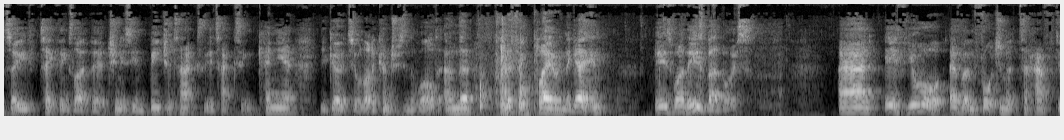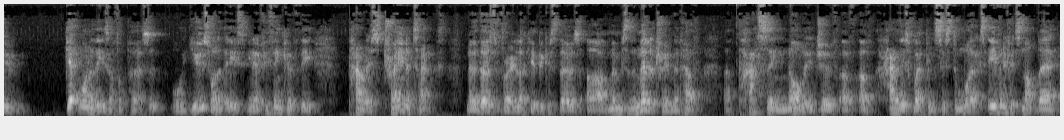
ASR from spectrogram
So you take things like the Tunisian beach attacks, the attacks in Kenya. You go to a lot of countries in the world, and the prolific player in the game is one of these bad boys. And if you're ever unfortunate to have to get one of these off a person or use one of these, you know, if you think of the Paris train attacks, no, those are very lucky because those are members of the military and they have a passing knowledge of, of, of how this weapon system works. Even if it's not their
